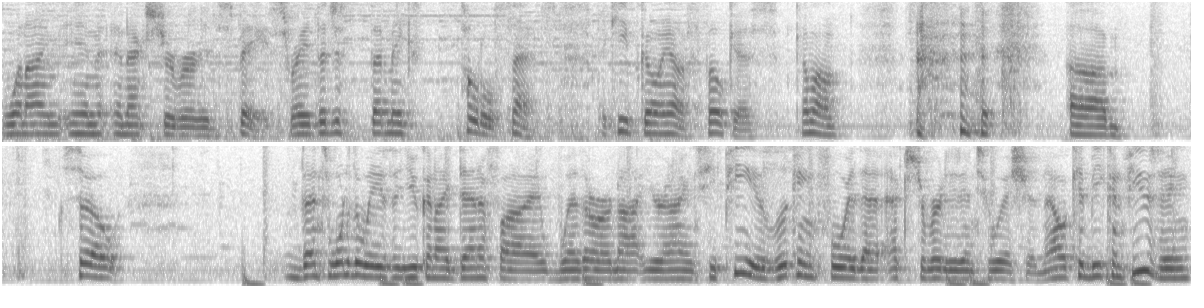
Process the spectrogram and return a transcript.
when I'm in an extroverted space, right? That just that makes total sense. I keep going out of focus. Come on. um, so that's one of the ways that you can identify whether or not you're an INTP is looking for that extroverted intuition. Now it can be confusing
